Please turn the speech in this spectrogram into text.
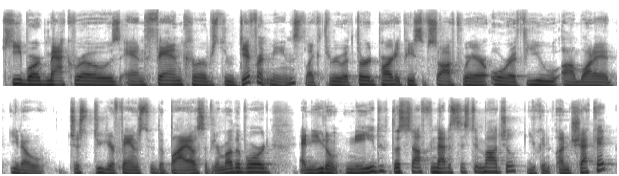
keyboard macros and fan curves through different means, like through a third party piece of software, or if you um, want to, you know, just do your fans through the BIOS of your motherboard and you don't need the stuff in that assistant module, you can uncheck it,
